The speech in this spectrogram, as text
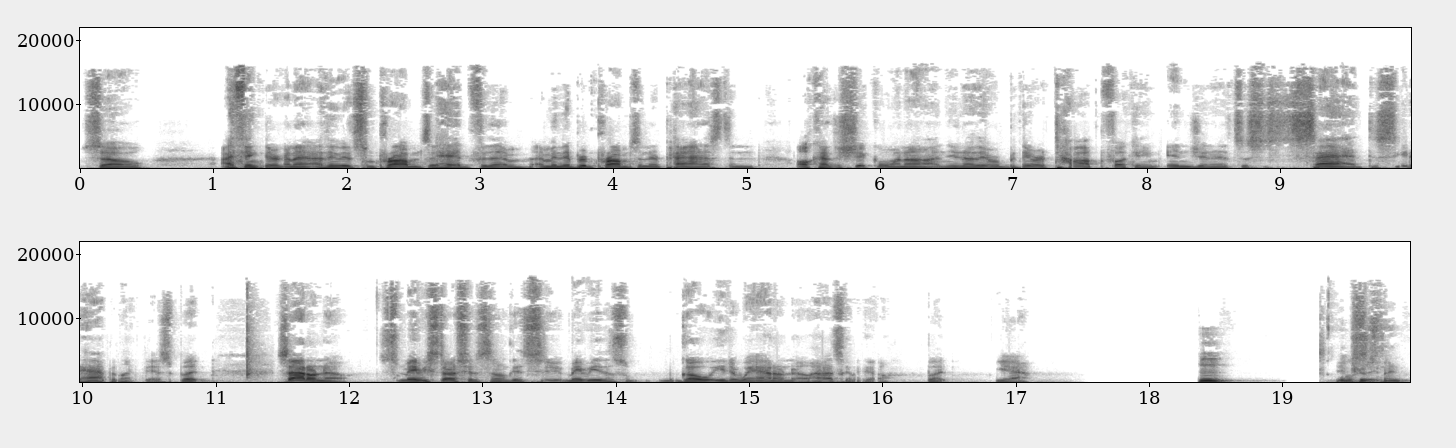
so I think they're gonna. I think there's some problems ahead for them. I mean, there've been problems in their past and all kinds of shit going on. You know, they were but they were a top fucking engine. And it's just sad to see it happen like this. But so I don't know. So maybe Star Citizen will get sued. Maybe this will go either way. I don't know how it's gonna go. But yeah, Hmm. We'll. Interesting.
